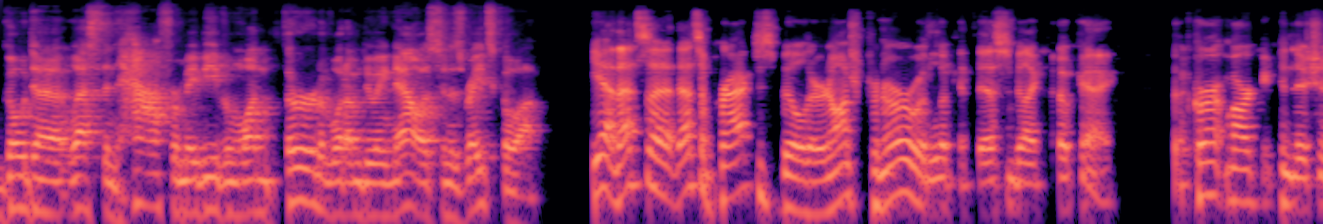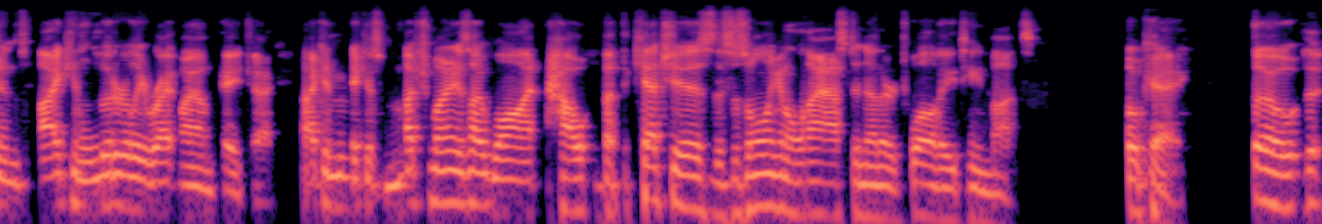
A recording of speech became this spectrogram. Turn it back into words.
go to less than half or maybe even one third of what I'm doing now as soon as rates go up. Yeah, that's a that's a practice builder. An entrepreneur would look at this and be like, okay, the current market conditions, I can literally write my own paycheck. I can make as much money as I want. How but the catch is this is only going to last another 12, 18 months. Okay. So the,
